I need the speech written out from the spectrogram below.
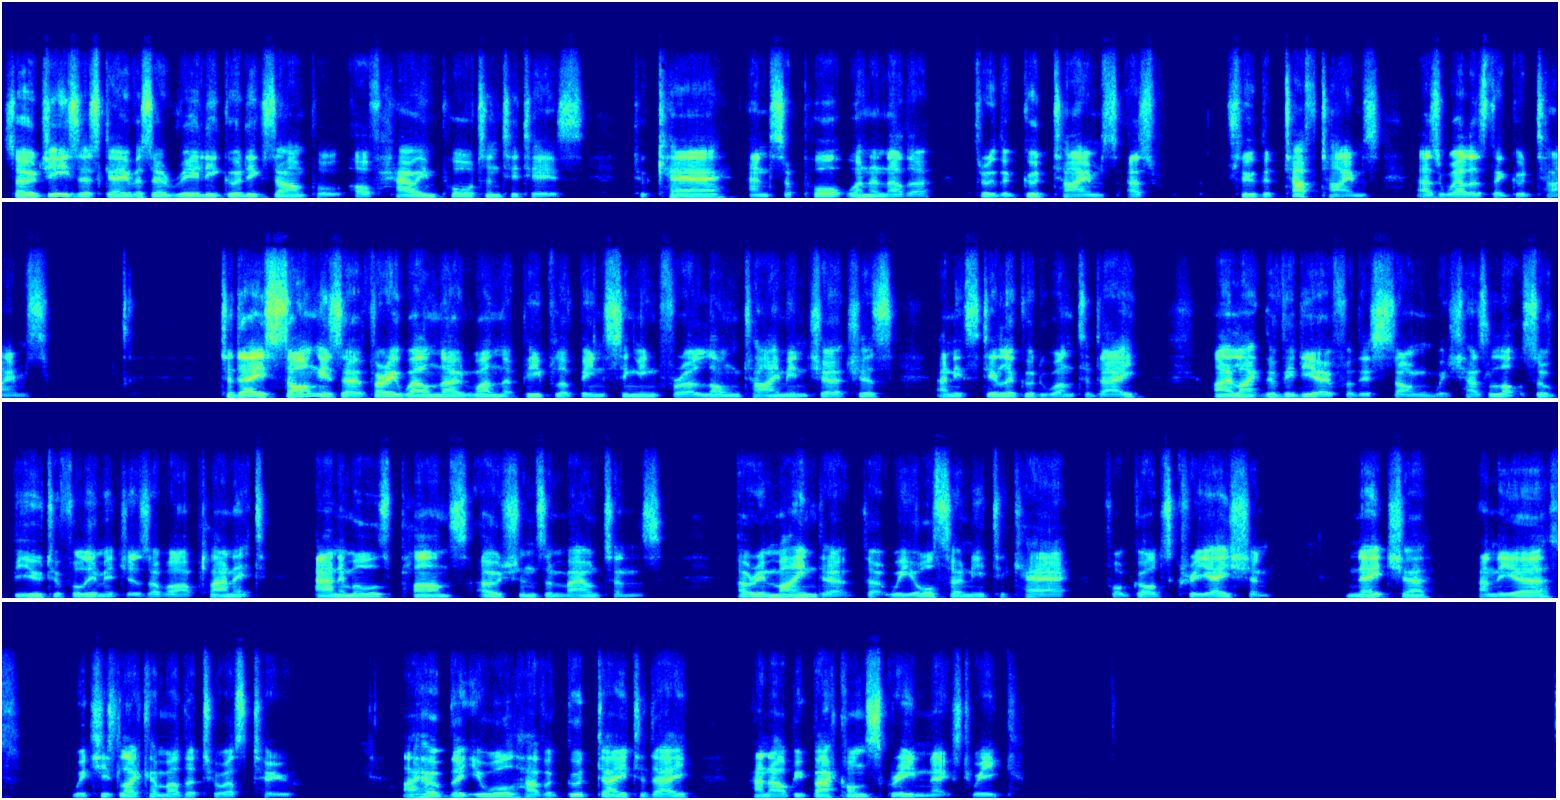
So Jesus gave us a really good example of how important it is to care and support one another through the good times as through the tough times as well as the good times. Today's song is a very well known one that people have been singing for a long time in churches, and it's still a good one today. I like the video for this song, which has lots of beautiful images of our planet, animals, plants, oceans, and mountains. A reminder that we also need to care for God's creation, nature, and the earth, which is like a mother to us too. I hope that you all have a good day today, and I'll be back on screen next week.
